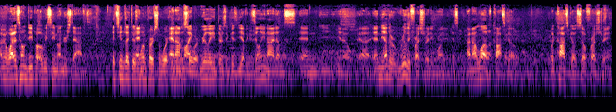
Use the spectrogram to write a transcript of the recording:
I mean, why does Home Depot always seem understaffed? It seems like there's And- one person working and I'm the like, store. really? There's a you have a gazillion items, and you know, uh, and the other really frustrating one is, and I love Costco, but Costco is so frustrating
